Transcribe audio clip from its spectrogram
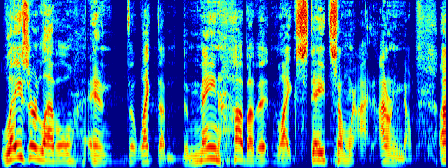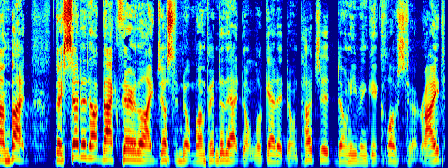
laser level and the, like the, the main hub of it like stayed somewhere. I, I don't even know. Um, but they set it up back there. They're like justin don't bump into that. Don't look at it. Don't touch it. Don't even get close to it right?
